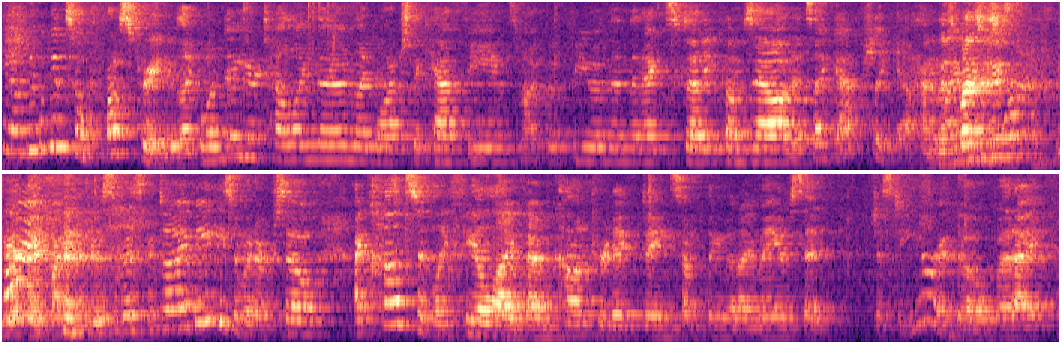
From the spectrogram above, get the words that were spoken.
you know, people get so frustrated. Like one day you're telling them, like, watch the caffeine, it's not good for you, and then the next study comes out, it's like, actually, caffeine as much as. Right, might reduce the risk of diabetes or whatever. So I constantly feel like I'm contradicting something that I may have said just a year ago, but I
